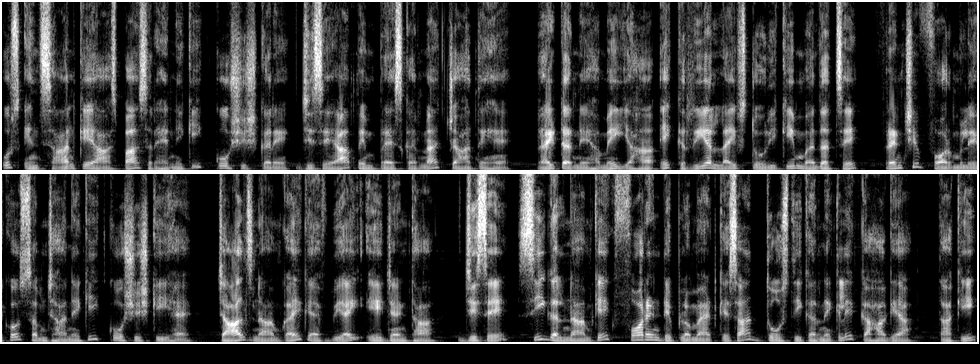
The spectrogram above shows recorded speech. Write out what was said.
उस इंसान के आसपास रहने की कोशिश करें, जिसे आप इम्प्रेस करना चाहते हैं। राइटर ने हमें यहाँ एक रियल लाइफ स्टोरी की मदद से फ्रेंडशिप फॉर्मूले को समझाने की कोशिश की है। चार्ल्स नाम का एक एफबीआई एजेंट था, जिसे सीगल नाम के एक फॉरेन डिप्लोमेट के साथ दोस्ती करने के लिए कहा गया, ताकि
